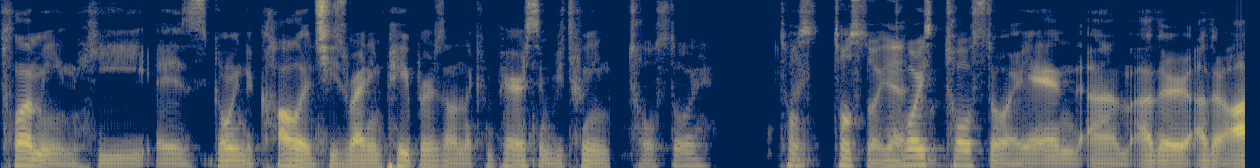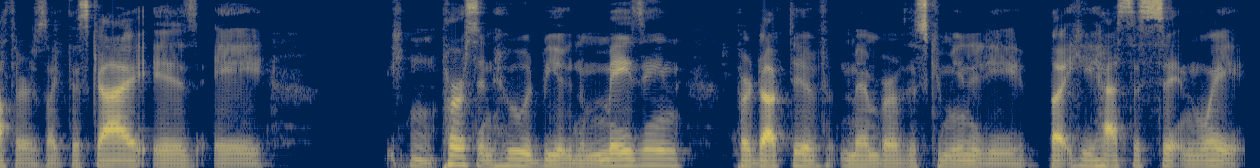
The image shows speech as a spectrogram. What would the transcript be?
plumbing. He is going to college. He's writing papers on the comparison between Tolstoy, Tol- Tolstoy, yeah. Tol- Tolstoy, and um, other other authors. Like this guy is a Hmm. person who would be an amazing, productive member of this community, but he has to sit and wait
